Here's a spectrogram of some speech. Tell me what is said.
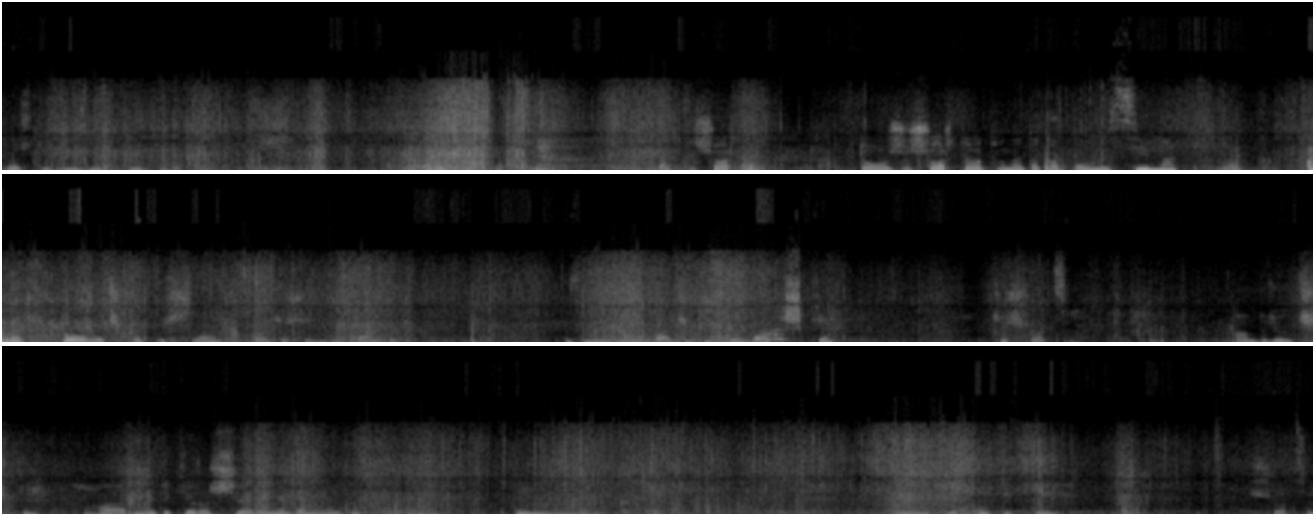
просто різних видів. Так, це шорти. Теж шорти, от вона така повноцінна ростовочка пішла. Хочу щось дістати. Знизу я бачу якісь рубашки. Чи що це? А, брючки. Гарні, такі розширені донизу. Так. Ну, тут Отакі. Що це?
